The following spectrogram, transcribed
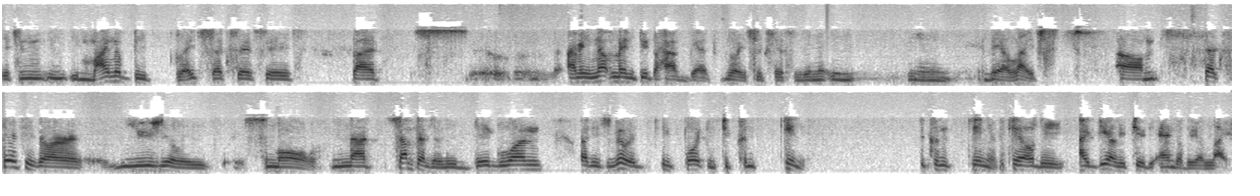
it, it might not be great successes, but uh, I mean, not many people have got great successes in in, in their lives. Um, successes are usually small, not sometimes a little big one, but it's very important to continue to continue till the ideally till the end of your life.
